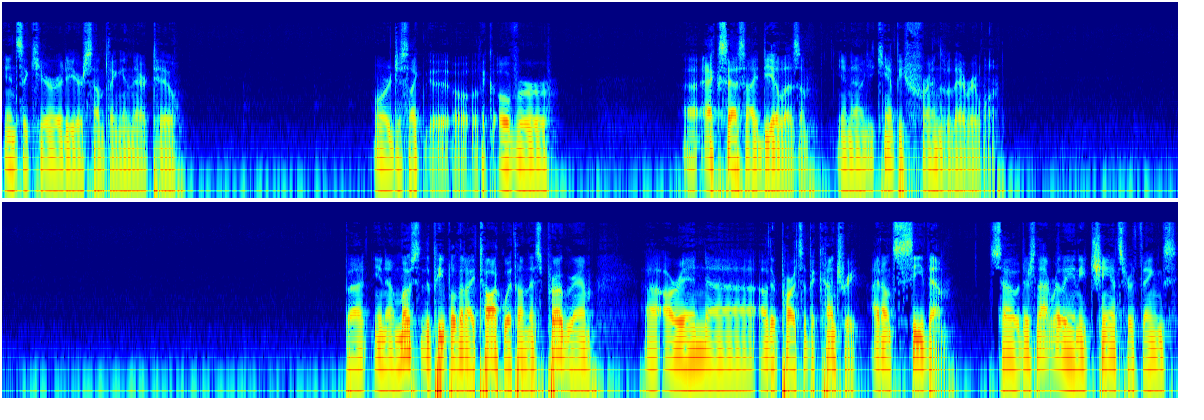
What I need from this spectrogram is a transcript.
insecurity or something in there too, or just like uh, like over uh, excess idealism. You know, you can't be friends with everyone. But you know, most of the people that I talk with on this program uh, are in uh, other parts of the country. I don't see them, so there's not really any chance for things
